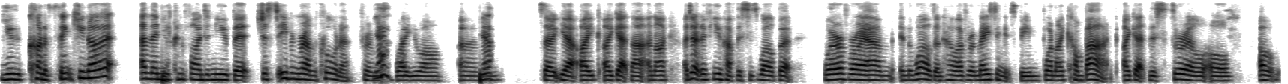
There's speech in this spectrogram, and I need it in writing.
you kind of think you know it, and then you can find a new bit just even around the corner from Yeah. where you are. Um, Yeah. So yeah, I I get that, and I I don't know if you have this as well, but wherever I am in the world and however amazing it's been, when I come back, I get this thrill of oh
